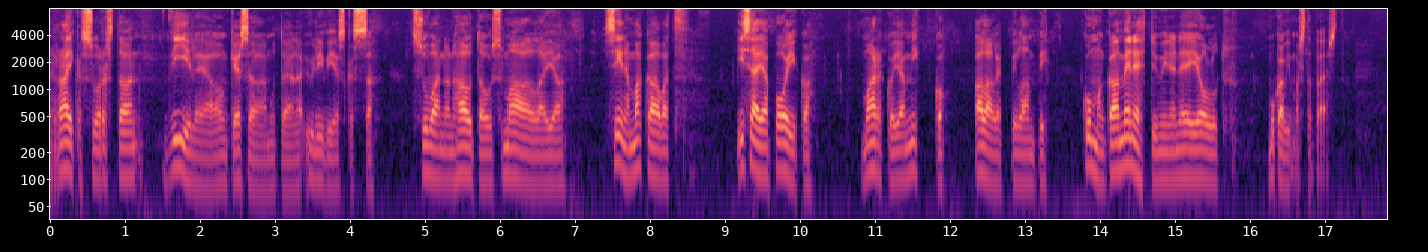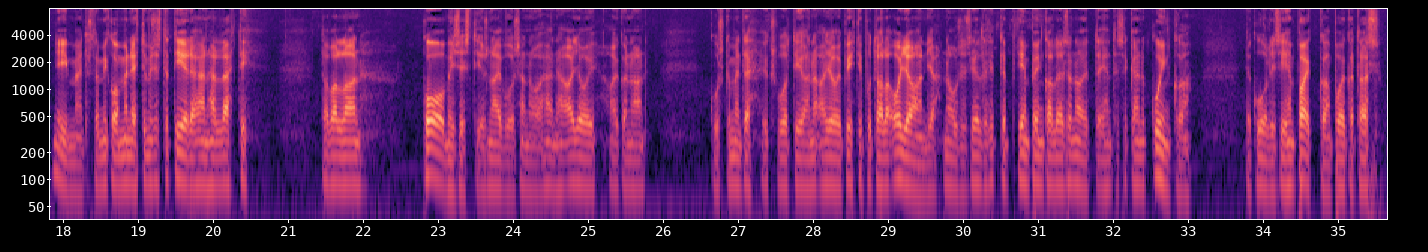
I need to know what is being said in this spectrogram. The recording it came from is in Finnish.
Raikas suorastaan viileä on kesäaamu täällä Ylivieskassa Suvannon hautausmaalla ja siinä makaavat isä ja poika, Marko ja Mikko Alaleppilampi. Kummankaan menehtyminen ei ollut mukavimmasta päästä. Niin, mä en tästä Mikon menehtymisestä tiedä. Hän lähti tavallaan koomisesti, jos näin voi sanoa. Hän ajoi aikanaan 61-vuotiaana ajoi Pihtiputalla ojaan ja nousi sieltä sitten tienpenkalle ja sanoi, että eihän tässä käynyt kuinkaan. Ja kuoli siihen paikkaan. Poika taas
